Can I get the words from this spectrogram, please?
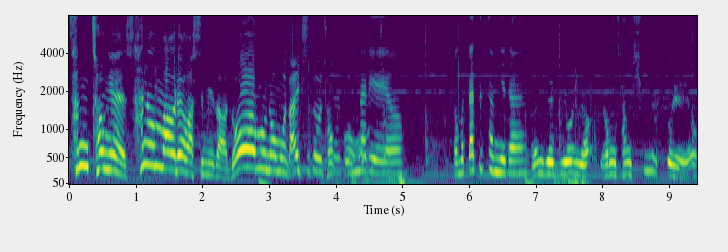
산청의 산읍마을에 왔습니다. 너무너무 날씨도 좋고 봄날이에요. 너무 따뜻합니다. 현재 기온 여- 영상 16도예요.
